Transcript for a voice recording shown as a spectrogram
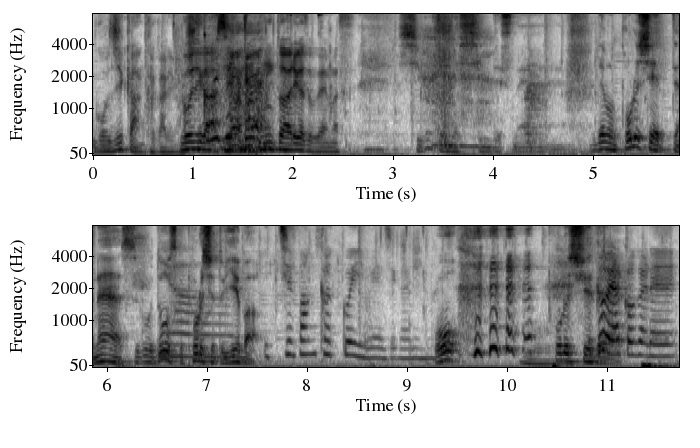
5時間かかりました。5時間。本当ありがとうございます。ー仕事熱心ですね。でもポルシェってね、すごいどうですか？ポルシェといえば？一番かっこいいイメージがあります。おポルシェすごいで。憧れ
